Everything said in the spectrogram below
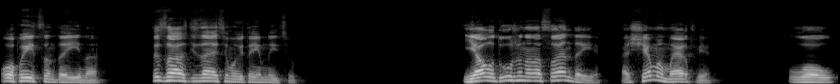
О, привіт, Слендеріна. Ти зараз дізнаєшся мою таємницю. Я одружена на Слендері, а ще ми мертві. Лол.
